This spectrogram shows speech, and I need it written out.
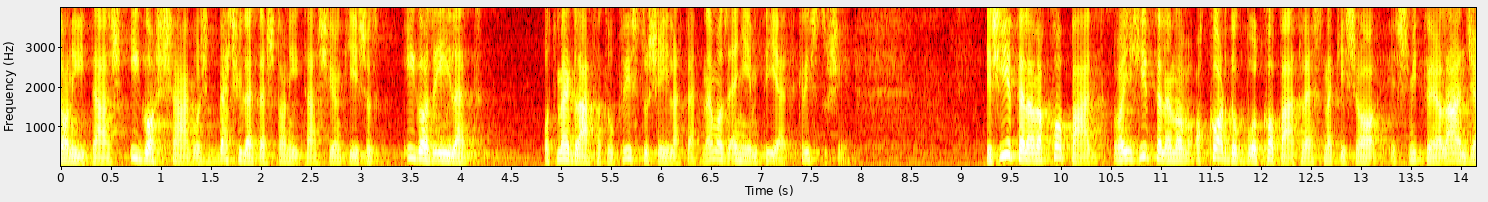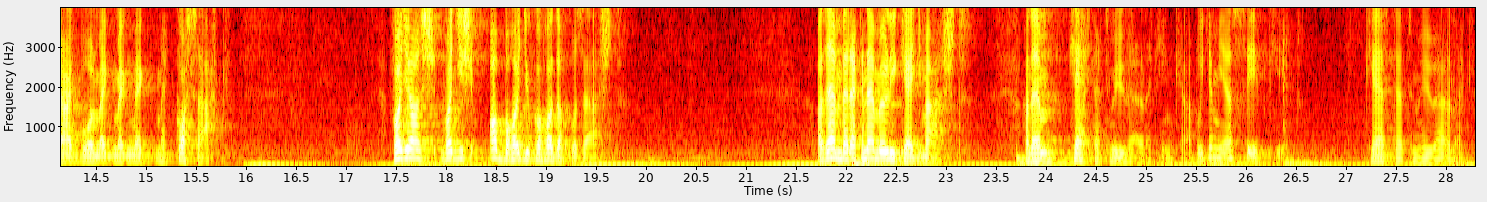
tanítás, igazságos, becsületes tanítás jön ki, és az igaz élet ott meglátható. Krisztus élete, nem az enyém, tied, Krisztusé. És hirtelen a kapák, vagy hirtelen a, a kardokból kapák lesznek, és, a, és mit tudom, a lándzsákból, meg, meg, meg, meg kaszák. Vagyis, vagyis abba hagyjuk a hadakozást. Az emberek nem ölik egymást, hanem kertet művelnek inkább. Ugye milyen szép kép? Kertet művelnek.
